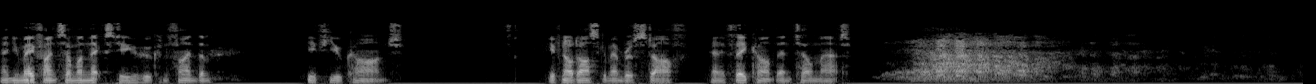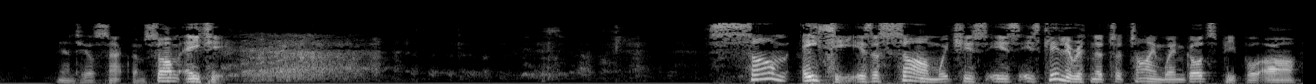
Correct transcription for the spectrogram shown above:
and you may find someone next to you who can find them if you can't. If not, ask a member of staff. And if they can't, then tell Matt. and he'll sack them. Psalm 80. Psalm 80 is a psalm which is, is, is clearly written at a time when God's people are,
